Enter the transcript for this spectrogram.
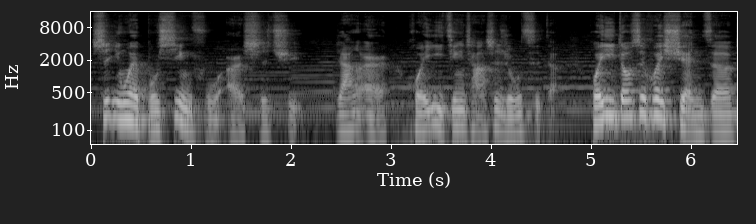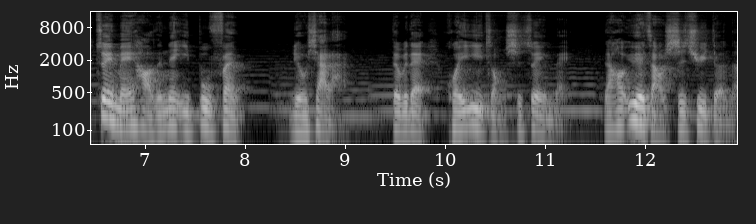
是因为不幸福而失去。然而回忆经常是如此的，回忆都是会选择最美好的那一部分留下来，对不对？回忆总是最美，然后越早失去的呢，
